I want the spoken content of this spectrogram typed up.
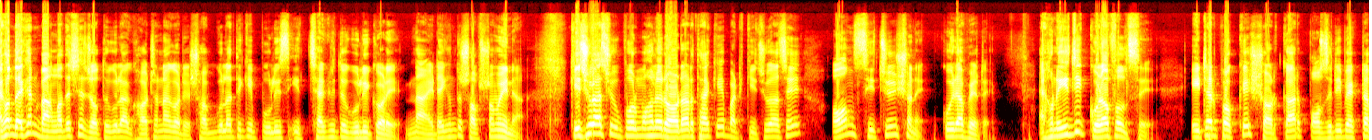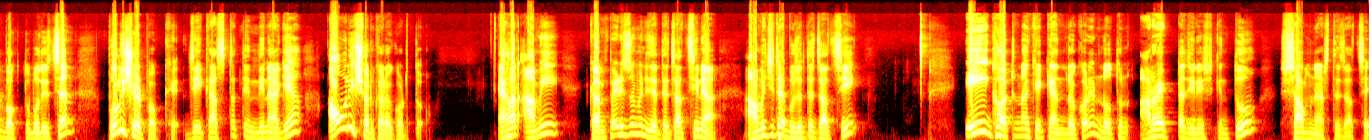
এখন দেখেন বাংলাদেশে যতগুলা ঘটনা ঘটে, সবগুলা থেকে পুলিশ ইচ্ছাকৃত গুলি করে। না, এটা কিন্তু সবসময় না। কিছু আছে উপর মহলের অর্ডার থাকে বাট কিছু আছে অন সিচুয়েশনে কইরা পেটে এখন এই যে কোরা ফেলছে, এটার পক্ষে সরকার পজিটিভ একটা বক্তব্য দিচ্ছেন পুলিশের পক্ষে, যে কাজটা তিন দিন আগে আওয়ামী সরকারও করতো। এখন আমি কম্প্যারিজনে যেতে চাচ্ছি না, আমি যেটা বুঝতে চাচ্ছি, এই ঘটনাকে কেন্দ্র করে নতুন আরও একটা জিনিস কিন্তু সামনে আসতে যাচ্ছে।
